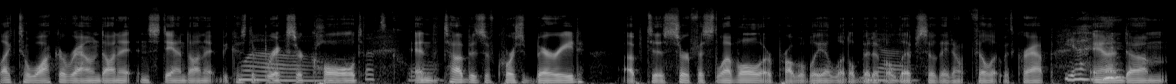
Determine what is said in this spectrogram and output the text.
like to walk around on it and stand on it because the bricks are cold. Cool. And the tub is, of course, buried up to surface level or probably a little bit of a lip so they don't fill it with crap. Yeah. And um,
